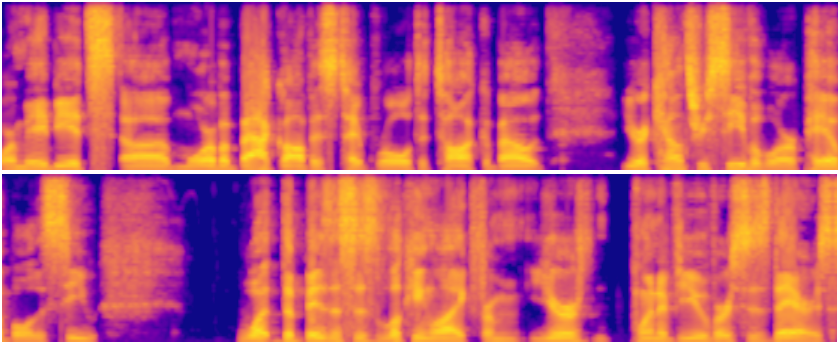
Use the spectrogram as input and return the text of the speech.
Or maybe it's uh, more of a back office type role to talk about your accounts receivable or payable to see what the business is looking like from your point of view versus theirs.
